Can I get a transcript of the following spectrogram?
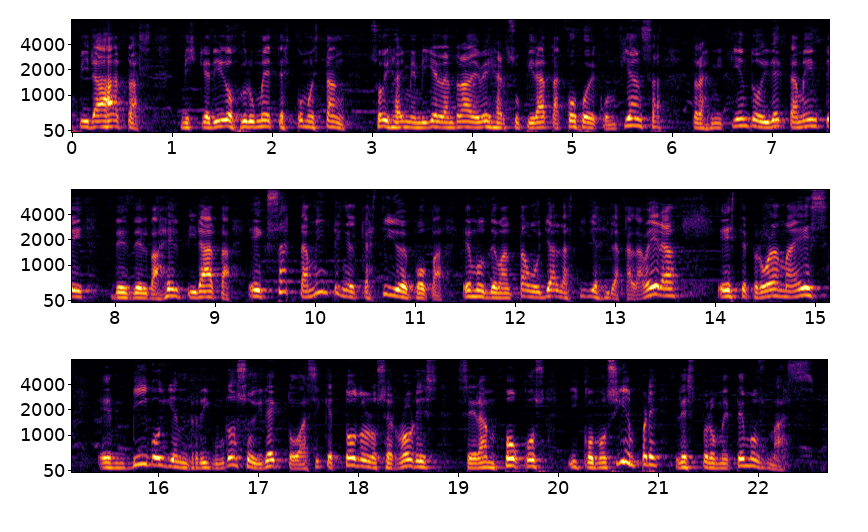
piratas. Mis queridos grumetes, ¿cómo están? Soy Jaime Miguel Andrade Béjar, su pirata cojo de confianza, transmitiendo directamente desde el Bajel Pirata, exactamente en el Castillo de Popa. Hemos levantado ya las tibias y la calavera. Este programa es en vivo y en riguroso directo, así que todos los errores serán pocos y como siempre les prometemos más.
